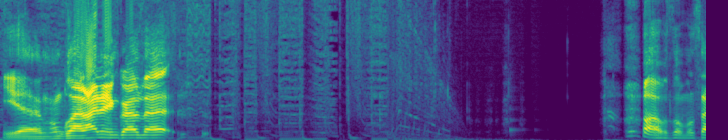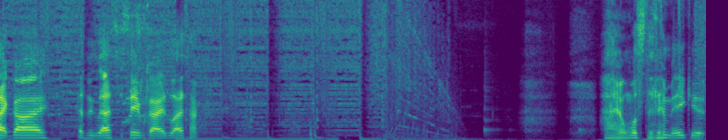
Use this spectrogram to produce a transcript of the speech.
Yeah, I'm glad I didn't grab that. I was almost that guy. I think that's the same guy as last time. I almost didn't make it.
